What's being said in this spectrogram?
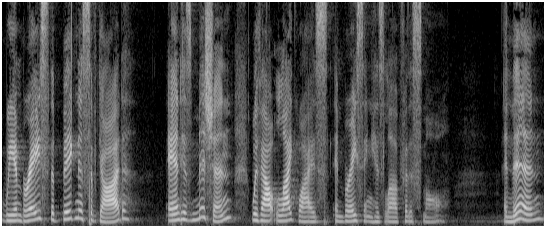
we embrace the bigness of God and his mission without likewise embracing his love for the small. And then,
